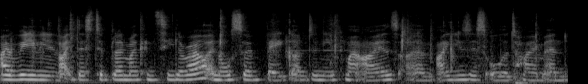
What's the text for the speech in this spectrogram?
I really really like this to blend my concealer out and also bake underneath my eyes. Um, I use this all the time and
